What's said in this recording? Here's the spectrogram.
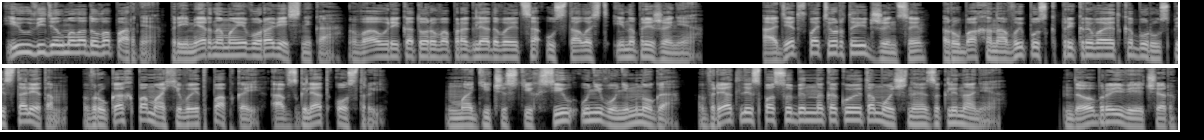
и увидел молодого парня, примерно моего ровесника, в ауре которого проглядывается усталость и напряжение. Одет в потертые джинсы, рубаха на выпуск прикрывает кобуру с пистолетом, в руках помахивает папкой, а взгляд острый. Магических сил у него немного, вряд ли способен на какое-то мощное заклинание. «Добрый вечер»,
